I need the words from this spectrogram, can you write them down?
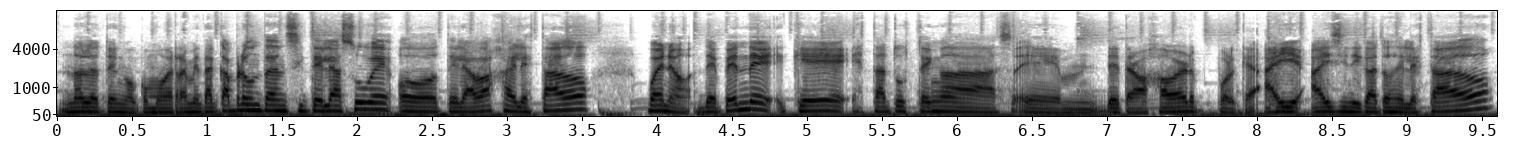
no lo tengo como herramienta. Acá preguntan si te la sube o te la baja el Estado. Bueno, depende qué estatus tengas eh, de trabajador, porque hay, hay sindicatos del Estado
